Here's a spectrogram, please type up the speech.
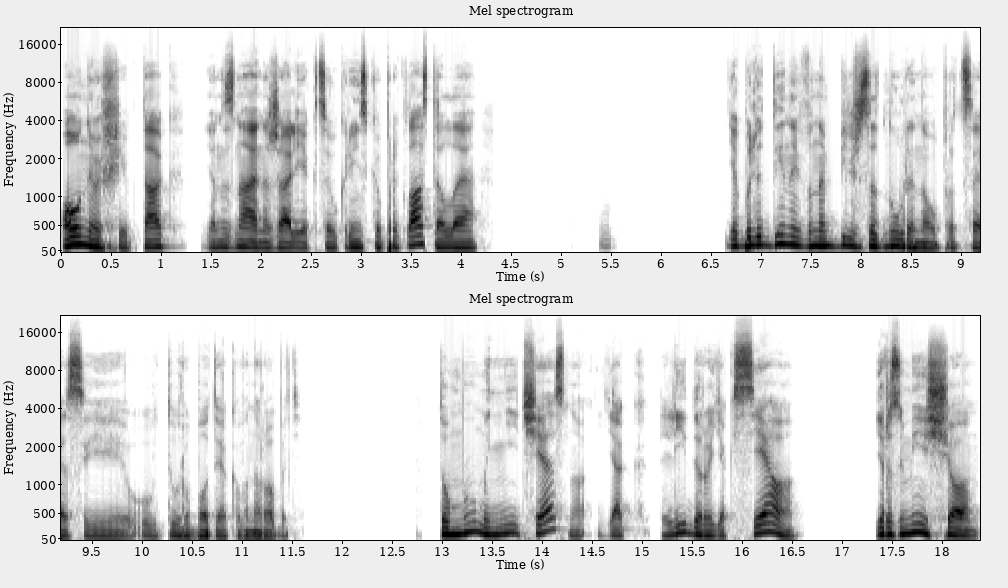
ownership, так? Я не знаю, на жаль, як це українською прикласти, але якби людина вона більш занурена у процес і у ту роботу, яку вона робить. Тому мені чесно, як лідеру, як SEO, Я розумію, що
